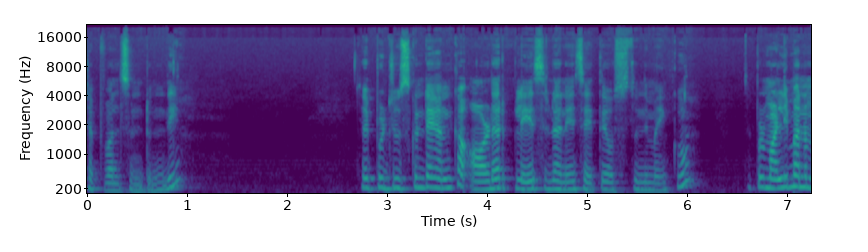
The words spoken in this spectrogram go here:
చెప్పవలసి ఉంటుంది. సో ఇప్పుడు చూసుకుంటే కనుక ఆర్డర్ ప్లేస్డ్ అనేసి అయితే వస్తుంది మీకు. ఇప్పుడు మళ్ళీ మనం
